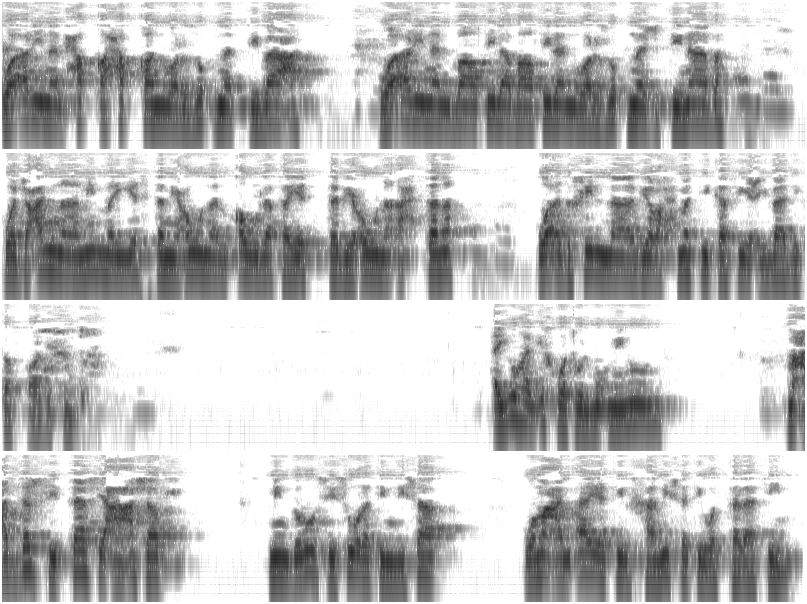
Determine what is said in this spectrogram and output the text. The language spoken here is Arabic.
وأرنا الحق حقا وارزقنا اتباعه وأرنا الباطل باطلا وارزقنا اجتنابه واجعلنا ممن يستمعون القول فيتبعون أحسنه وأدخلنا برحمتك في عبادك الصالحين. أيها الإخوة المؤمنون مع الدرس التاسع عشر من دروس سورة النساء ومع الآية الخامسة والثلاثين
